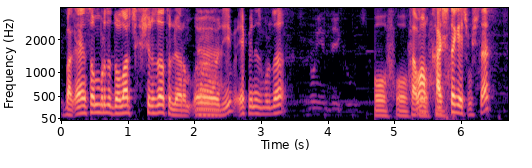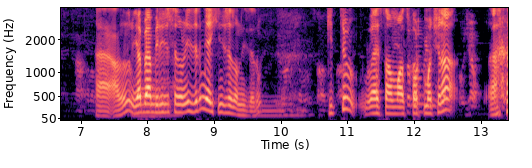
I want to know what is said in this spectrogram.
Bak en son burada dolar çıkışınızı hatırlıyorum. Ee, deyip hepiniz burada 2017'de yıkıldı işte. Of of tamam of. kaçta geçmişler? Ha, anladın mı? Ya ben birinci sezonu izledim ya ikinci sezonu izledim. Gittim West Ham Watford maçına.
